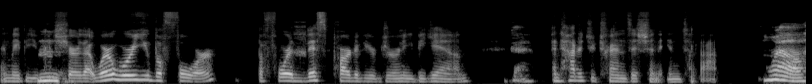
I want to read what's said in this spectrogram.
And maybe you mm. can share that. Where were you before, before this part of your journey began? Okay. And how did you transition into that? Well,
